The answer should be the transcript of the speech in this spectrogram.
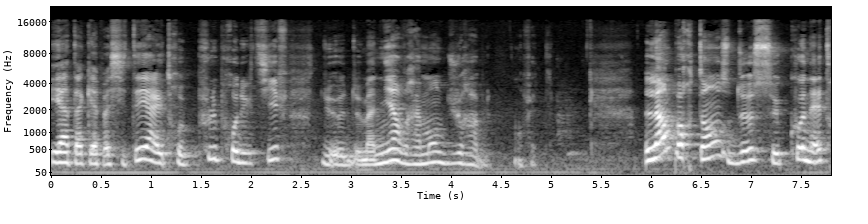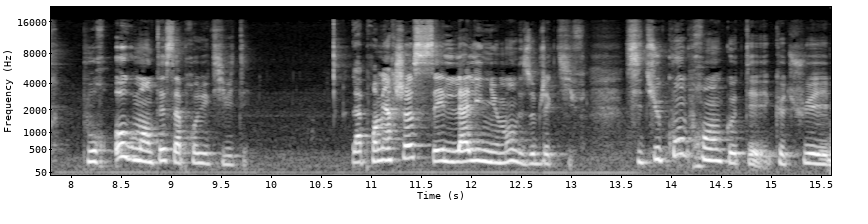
et à ta capacité à être plus productif de, de manière vraiment durable. En fait. L'importance de se connaître pour augmenter sa productivité. La première chose, c'est l'alignement des objectifs. Si tu comprends que, tu es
